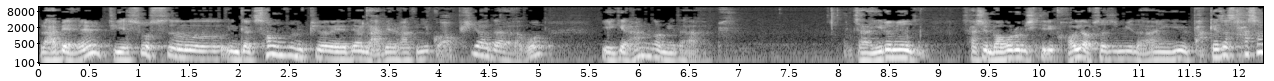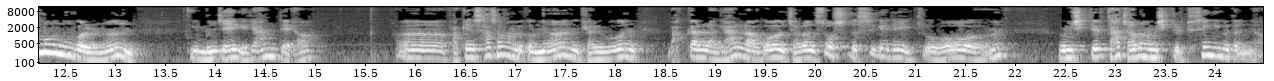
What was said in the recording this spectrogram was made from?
라벨 뒤에 소스 그러니까 성분표에 대한 라벨 확인이 꼭 필요하다라고 얘기를 하는 겁니다. 자 이러면 사실 먹을 음식들이 거의 없어집니다. 이 밖에서 사서 먹는 걸로는 문제 해결이 안 돼요. 어, 밖에서 사서 먹으면 결국은 맛깔나게 하려고 저런 소스도 쓰게 돼 있고 응? 음식들 다 저런 음식들 투생이거든요.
